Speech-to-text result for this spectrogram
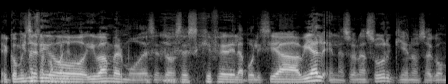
El ¿Quién nos comisario? Iván Bermúdez, entonces, jefe de la Policía Vial en la zona sur, quien nos acompaña.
